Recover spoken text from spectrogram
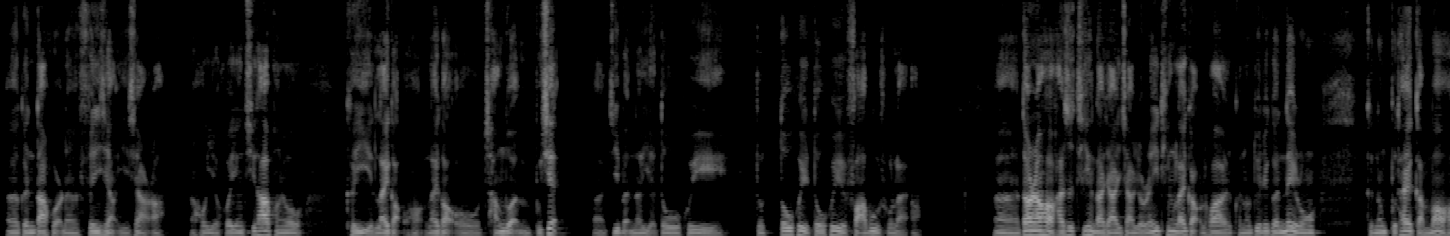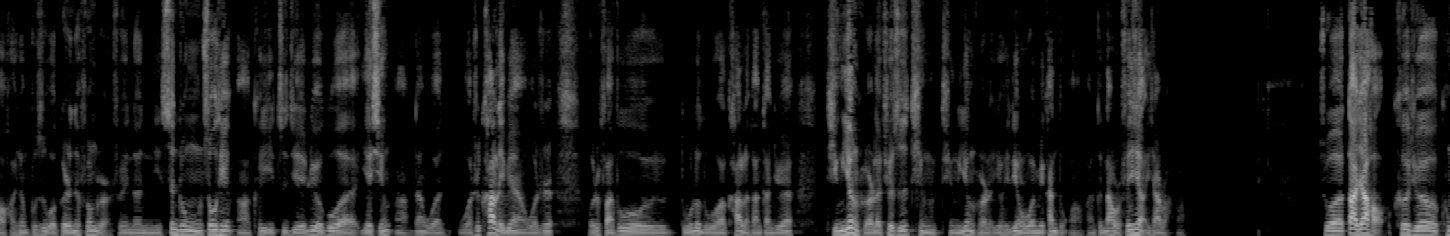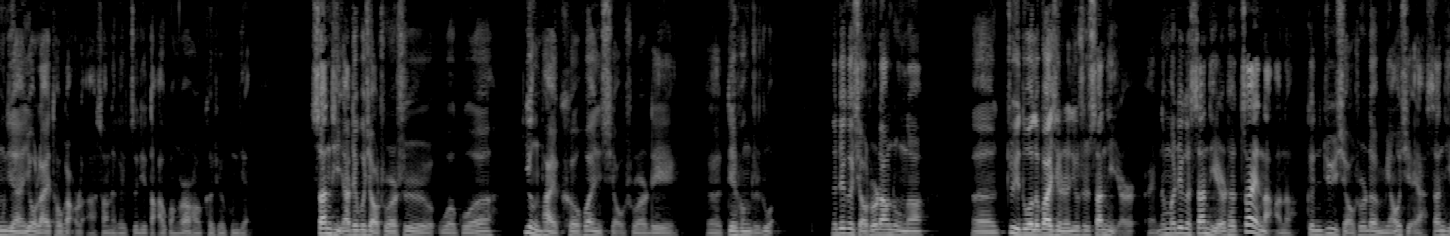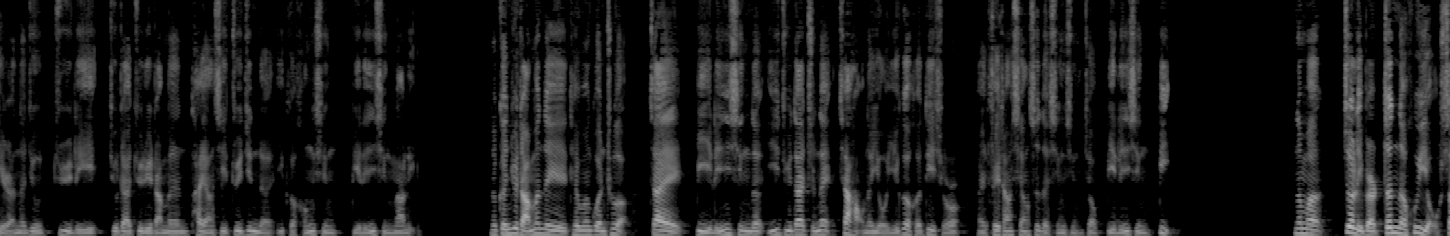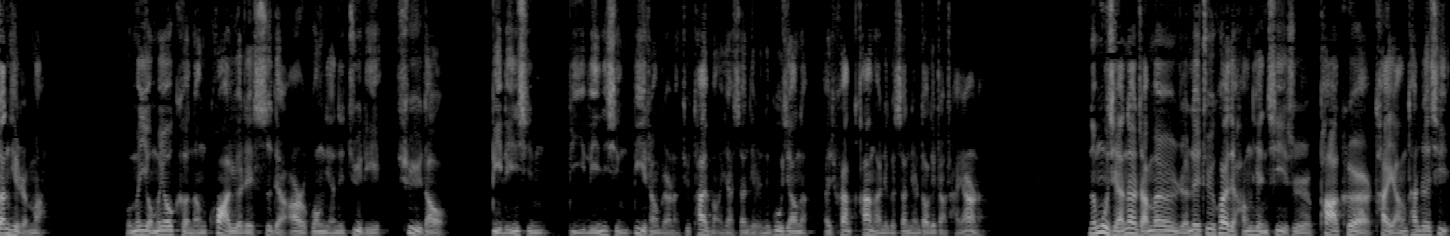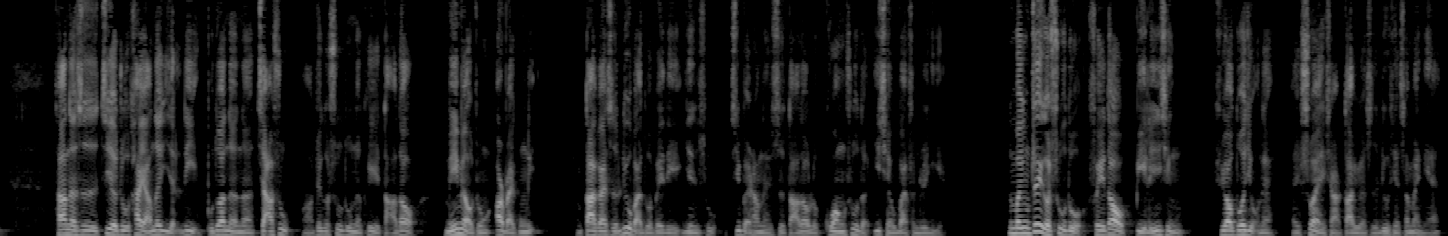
呃，跟大伙儿呢分享一下啊。然后也欢迎其他朋友可以来稿哈，来稿长短不限啊，基本呢也都会都都会都会发布出来啊。嗯，当然哈，还是提醒大家一下，有人一听来稿的话，可能对这个内容可能不太感冒哈，好像不是我个人的风格，所以呢，你慎重收听啊，可以直接略过也行啊。但我我是看了一遍，我是我是反复读了读啊，看了看，感觉挺硬核的，确实挺挺硬核的，有些地方我也没看懂啊，反正跟大伙儿分享一下吧啊。说大家好，科学空间又来投稿了啊，上来给自己打个广告哈，科学空间。《三体》啊，这部小说是我国硬派科幻小说的呃巅峰之作。那这个小说当中呢，呃，最多的外星人就是三体人。哎，那么这个三体人他在哪呢？根据小说的描写呀，三体人呢就距离就在距离咱们太阳系最近的一颗恒星比邻星那里。那根据咱们的天文观测，在比邻星的宜居带之内，恰好呢有一个和地球哎非常相似的行星，叫比邻星 B。那么这里边真的会有三体人吗？我们有没有可能跨越这四点二光年的距离，去到比邻星比邻星 B 上边呢？去探访一下三体人的故乡呢？来去看看看这个三体人到底长啥样呢？那目前呢，咱们人类最快的航天器是帕克太阳探测器，它呢是借助太阳的引力，不断的呢加速啊，这个速度呢可以达到每秒钟二百公里。大概是六百多倍的音速，基本上呢是达到了光速的一千五百分之一。那么用这个速度飞到比邻星需要多久呢？哎，算一下，大约是六千三百年。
